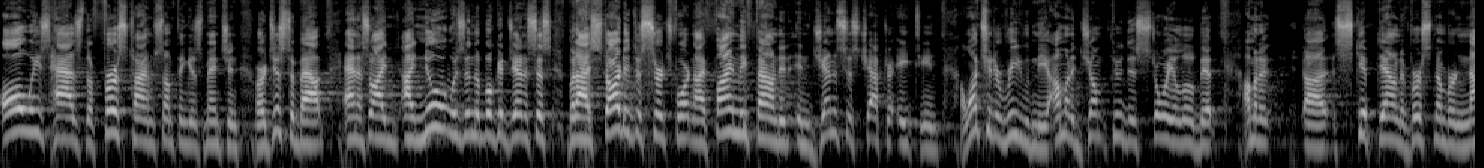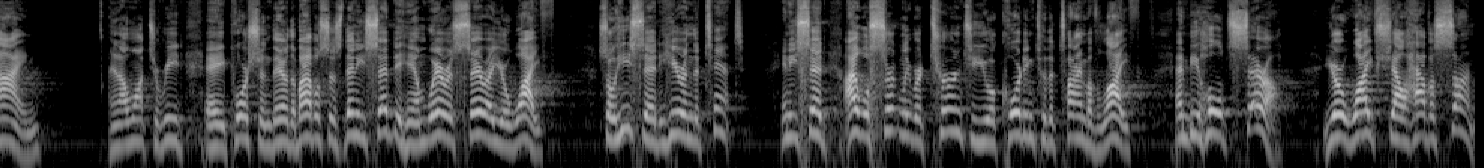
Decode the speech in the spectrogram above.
always has the first time something is mentioned, or just about. And so I, I knew it was in the book of Genesis, but I started to search for it, and I finally found it in Genesis chapter 18. I want you to read with me. I'm going to jump through this story a little bit. I'm going to uh, skip down to verse number 9. And I want to read a portion there. The Bible says, Then he said to him, Where is Sarah, your wife? So he said, Here in the tent. And he said, I will certainly return to you according to the time of life. And behold, Sarah, your wife, shall have a son.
